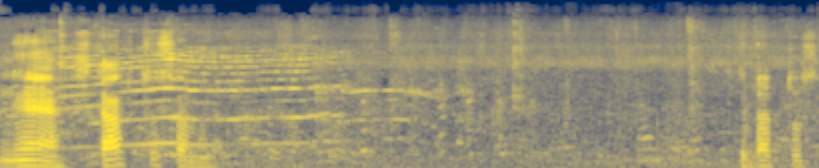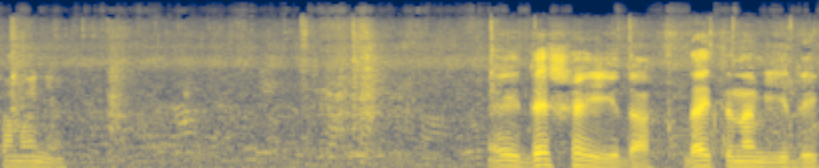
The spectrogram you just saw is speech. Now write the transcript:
Не, з кактусами. З кактусами ні. Ей, де ще їда? Дайте нам їди.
